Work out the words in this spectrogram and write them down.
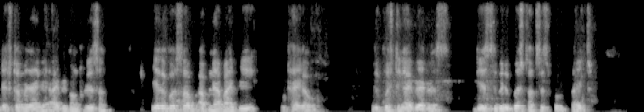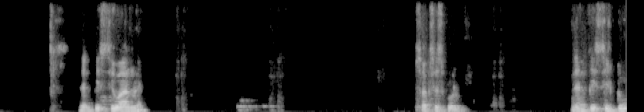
डेस्कटॉप में जाएँगे आईपी कॉन्फ़िगरेशन ये देखो, सब अपने आप आईपी उठाएगा वो। Requesting IP address DSCP request successful right then PC one में। Then PC two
